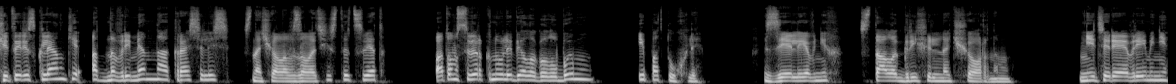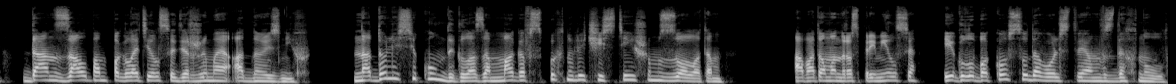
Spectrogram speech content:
Четыре склянки одновременно окрасились сначала в золотистый цвет, потом сверкнули бело-голубым и потухли. Зелье в них стало грифельно-черным. Не теряя времени, Дан залпом поглотил содержимое одной из них. На доли секунды глаза мага вспыхнули чистейшим золотом, а потом он распрямился и глубоко с удовольствием вздохнул.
